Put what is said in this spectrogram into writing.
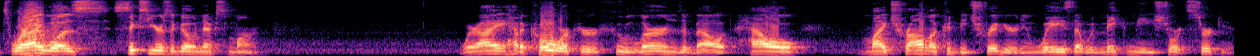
It's where I was six years ago next month, where I had a coworker who learned about how my trauma could be triggered in ways that would make me short circuit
